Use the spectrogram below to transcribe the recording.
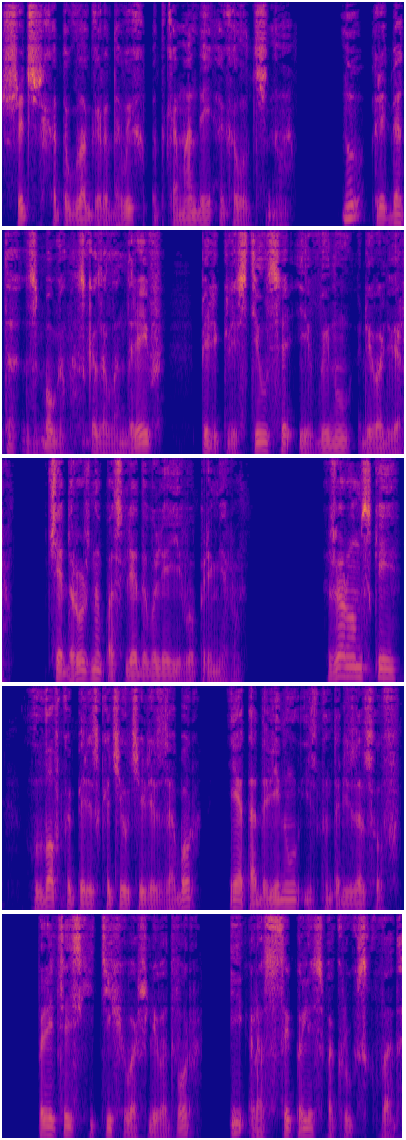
шедших от угла городовых под командой околоточного. — Ну, ребята, с Богом, — сказал Андреев, перекрестился и вынул револьвер. Все дружно последовали его примеру. Жоромский ловко перескочил через забор и отодвинул изнутри засов. Полицейские тихо вошли во двор и рассыпались вокруг склада.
